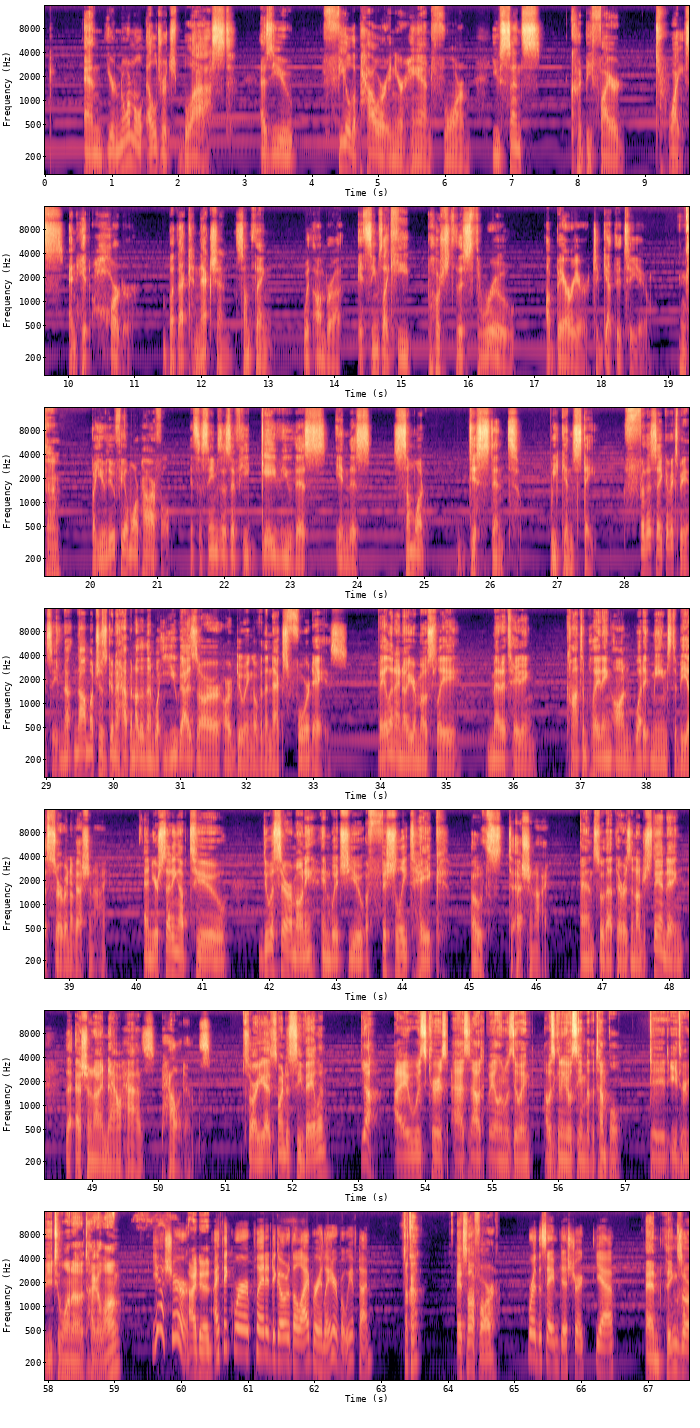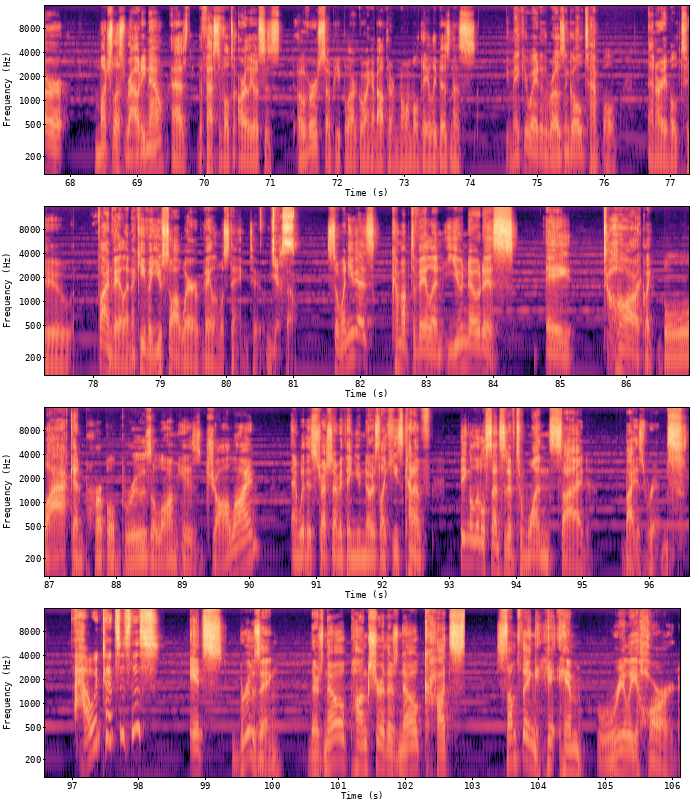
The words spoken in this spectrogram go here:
And your normal Eldritch Blast, as you feel the power in your hand form, you sense could be fired twice and hit harder. But that connection, something with Umbra, it seems like he pushed this through a barrier to get it to you. Okay. But you do feel more powerful. It seems as if he gave you this in this somewhat distant, weakened state. For the sake of expediency, not, not much is going to happen other than what you guys are are doing over the next four days. Valen, I know you're mostly meditating, contemplating on what it means to be a servant of Eshonai, and you're setting up to do a ceremony in which you officially take oaths to Eshonai, and so that there is an understanding that Eshonai now has paladins. So, are you guys going to see Valen? Yeah, I was curious as to how Valen was doing. I was gonna go see him at the temple. Did either of you two want to tag along? Yeah, sure. I did. I think we're planning to go to the library later, but we have time. Okay. It's not far, We're in the same district. Yeah. And things are much less rowdy now as the festival to Arlios is over, so people are going about their normal daily business. You make your way to the Rose and Gold Temple and are able to find Valen. Akiva, you saw where Valen was staying too. Yes. So, so when you guys come up to Valen, you notice a dark, like black and purple bruise along his jawline. And with his stretch and everything, you notice like he's kind of being a little sensitive to one side by his ribs. How intense is this? It's bruising. There's no puncture, there's no cuts. Something hit him really hard.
